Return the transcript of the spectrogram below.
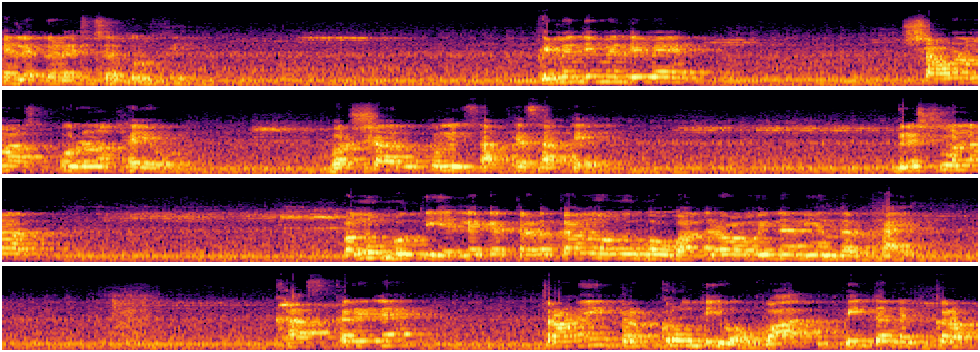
એટલે ગણેશ ચતુર્થી. ધીમે ધીમે ધીમે શ્રાવણ માસ પૂર્ણ થયો. વર્ષા ઋતુની સાથે સાથે ગ્રીષ્મના અનુભૂતિ એટલે કે તડકાનો અનુભવ વાદળવા મહિનાની અંદર થાય. ખાસ કરીને ત્રણેય પ્રકૃતિઓ વાત પિત્ત અને ક્રપ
